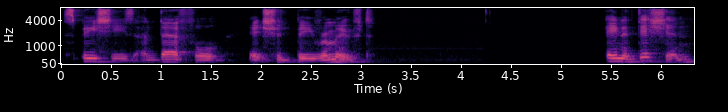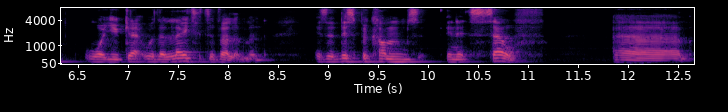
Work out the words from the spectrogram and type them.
species and therefore it should be removed. In addition, what you get with a later development is that this becomes in itself um,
